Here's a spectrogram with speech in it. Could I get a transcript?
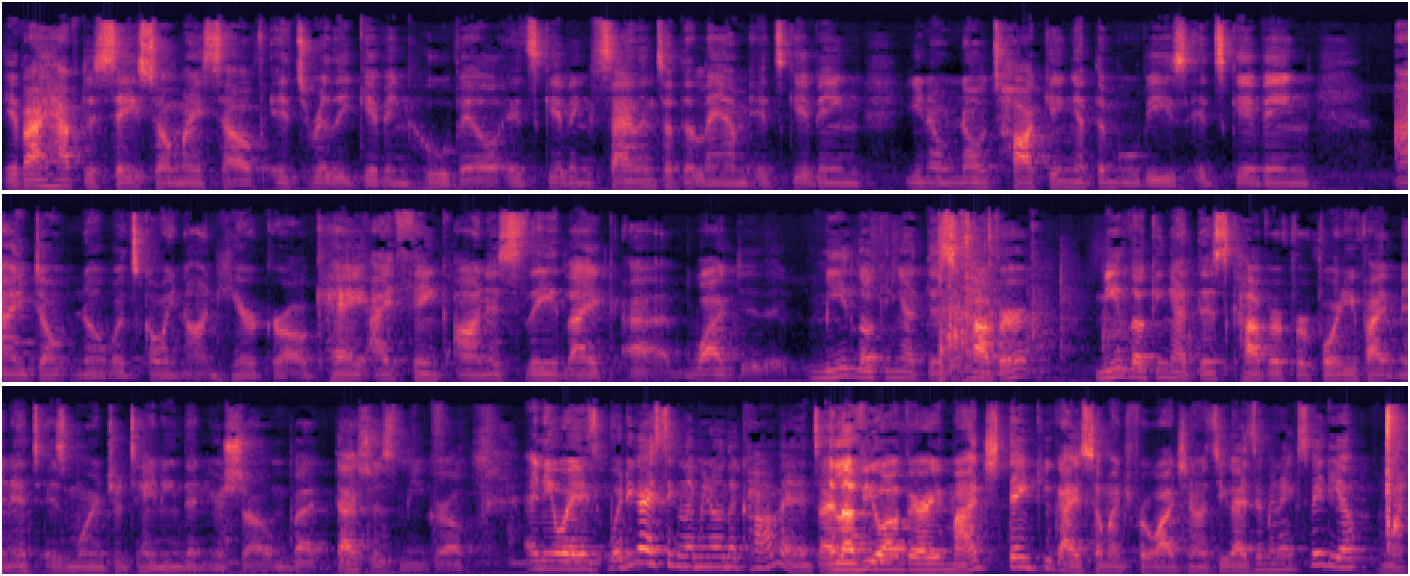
if I have to say so myself, it's really giving Whoville. It's giving Silence of the Lamb. It's giving, you know, no talking at the movies. It's giving I don't know what's going on here, girl. Okay, I think honestly, like, uh, what me looking at this cover, me looking at this cover for 45 minutes is more entertaining than your show. But that's just me, girl. Anyways, what do you guys think? Let me know in the comments. I love you all very much. Thank you guys so much for watching. I'll see you guys in my next video. Bye.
